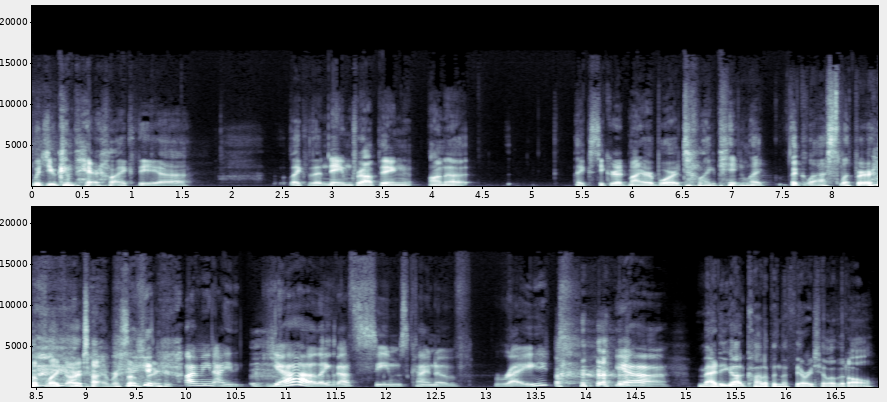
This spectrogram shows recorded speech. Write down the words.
Would you compare like the uh like the name dropping on a like secret admirer board to like being like the glass slipper of like our time or something? I mean, I yeah, like that seems kind of right. yeah. Maddie got caught up in the fairy tale of it all.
